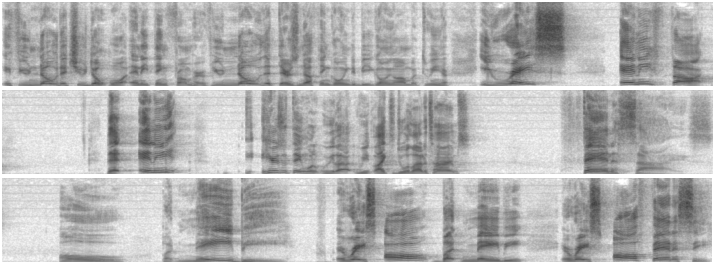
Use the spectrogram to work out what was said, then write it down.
if you know that you don't want anything from her, if you know that there's nothing going to be going on between her. Erase any thought that any, here's the thing what we we like to do a lot of times fantasize. Oh, but maybe. Erase all but maybe. Erase all fantasy.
